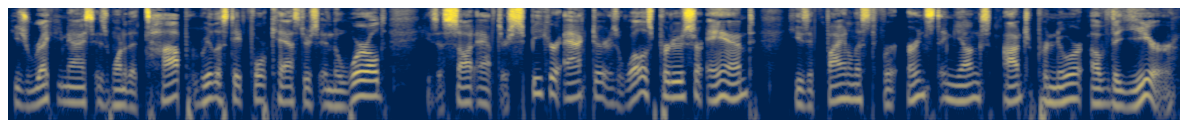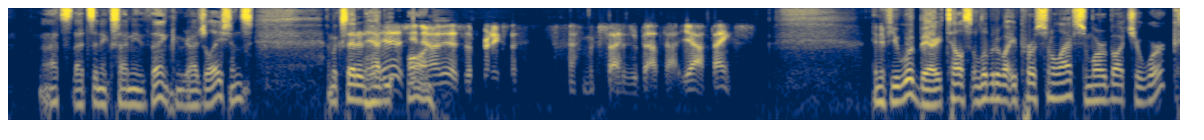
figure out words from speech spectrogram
He's recognized as one of the top real estate forecasters in the world. He's a sought after speaker, actor, as well as producer, and he's a finalist for Ernst & Young's Entrepreneur of the Year. That's that's an exciting thing. Congratulations. I'm excited to have it is, you on. You know, it is. I'm pretty excited. I'm excited about that. Yeah, thanks. And if you would, Barry, tell us a little bit about your personal life, some more about your work,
